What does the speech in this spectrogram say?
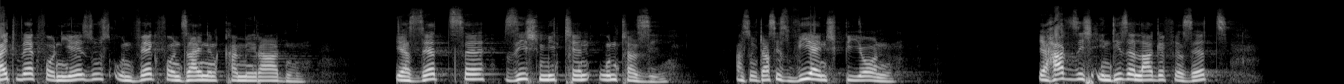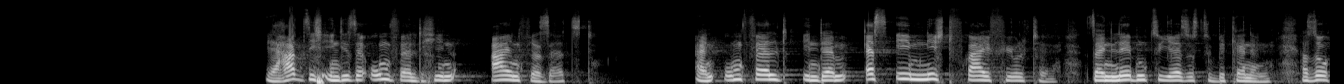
weit weg von Jesus und weg von seinen Kameraden. Er setzte sich mitten unter sie. Also das ist wie ein Spion. Er hat sich in diese Lage versetzt. Er hat sich in diese Umfeld hineinversetzt. Ein Umfeld, in dem es ihm nicht frei fühlte, sein Leben zu Jesus zu bekennen. Also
